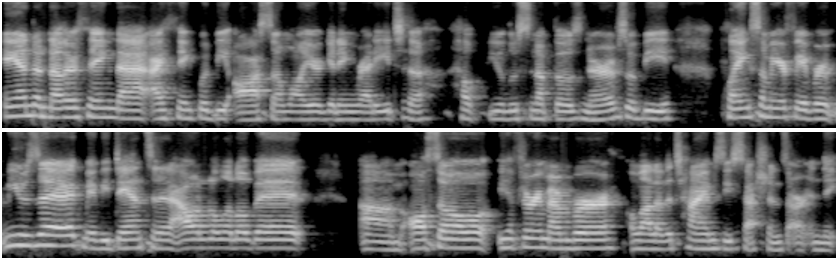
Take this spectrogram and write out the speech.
And another thing that I think would be awesome while you're getting ready to help you loosen up those nerves would be playing some of your favorite music, maybe dancing it out a little bit. Um, also, you have to remember a lot of the times these sessions are in the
